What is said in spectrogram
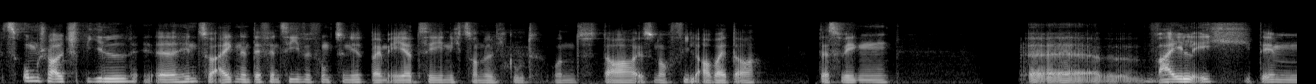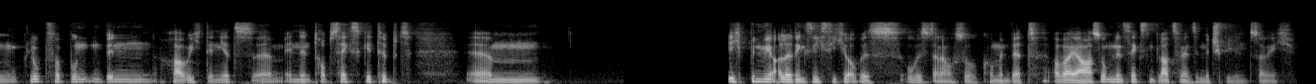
das Umschaltspiel äh, hin zur eigenen Defensive funktioniert beim ERC nicht sonderlich gut und da ist noch viel Arbeit da. Deswegen äh, weil ich dem Club verbunden bin, habe ich den jetzt ähm, in den Top 6 getippt. Ähm, ich bin mir allerdings nicht sicher, ob es, ob es dann auch so kommen wird. Aber ja, so um den sechsten Platz werden sie mitspielen, sage ich.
